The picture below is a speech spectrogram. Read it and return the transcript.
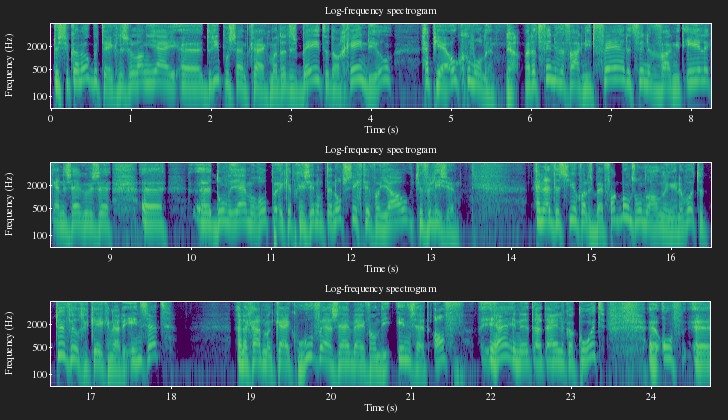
Dus dat kan ook betekenen, zolang jij uh, 3% krijgt, maar dat is beter dan geen deal, heb jij ook gewonnen. Ja. Maar dat vinden we vaak niet fair, dat vinden we vaak niet eerlijk. En dan zeggen we ze: uh, uh, donder jij maar op, ik heb geen zin om ten opzichte van jou te verliezen. En dat zie je ook wel eens bij vakbondsonderhandelingen. Dan wordt er te veel gekeken naar de inzet. En dan gaat men kijken hoe ver zijn wij van die inzet af ja, in het uiteindelijk akkoord. Uh, of uh,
